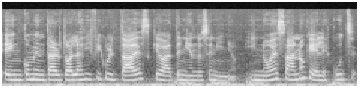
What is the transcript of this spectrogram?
en comentar todas las dificultades que va teniendo ese niño. Y no es sano que él escuche.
